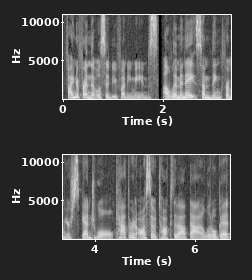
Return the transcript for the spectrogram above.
find a friend that will send you funny memes. Eliminate something from your schedule. Catherine also talks about that a little bit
